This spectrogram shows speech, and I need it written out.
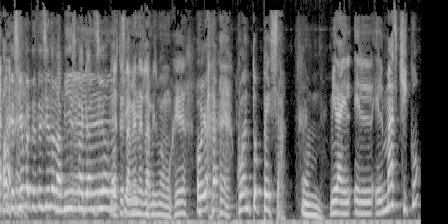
aunque siempre te esté diciendo la misma canción. ¿no? Este Sí. también es la misma mujer. Oiga, ¿cuánto pesa un...? Mira, el, el, el más chico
